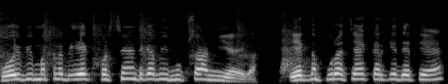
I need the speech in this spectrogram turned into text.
कोई भी मतलब एक परसेंट का भी नुकसान नहीं आएगा। एकदम पूरा चेक करके देते हैं।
